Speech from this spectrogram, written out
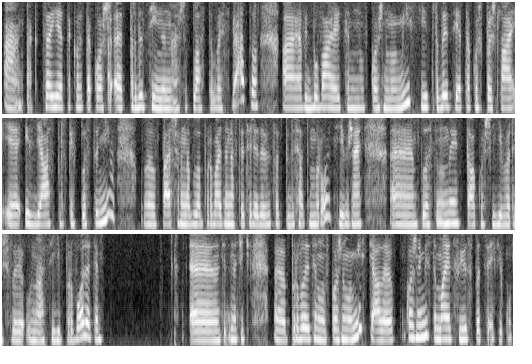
А, так, це є тако- також е, традиційне наше пластове свято. Відбувається воно в кожному місті. Традиція також прийшла із діаспорських пластунів. Вперше вона була проведена в 1950 році, і вже пластуни також її вирішили у нас її проводити. Е, Значить, е, проводиться воно в кожному місті, але кожне місто має свою специфіку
